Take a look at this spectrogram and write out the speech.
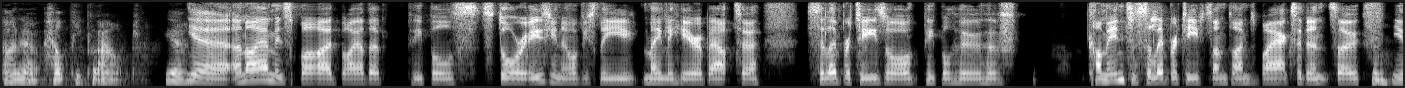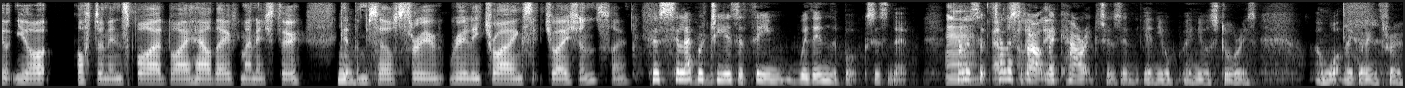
I don't know help people out. Yeah. Yeah, and I am inspired by other people's stories. You know, obviously, you mainly hear about uh, celebrities or people who have come into celebrity sometimes by accident. So Mm. you, you're often inspired by how they've managed to get Mm. themselves through really trying situations. So Because celebrity is a theme within the books, isn't it? Tell us Mm, tell us about the characters in, in your in your stories and what they're going through.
